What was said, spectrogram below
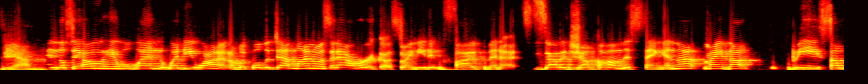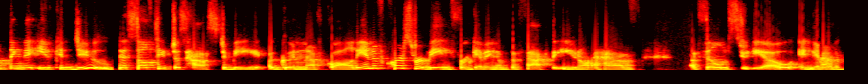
Yeah. And they'll say, Oh, hey, well, when when do you want it? I'm like, Well, the deadline was an hour ago, so I need it in five minutes. You gotta jump on this thing. And that might not be something that you can do. The self tape just has to be a good enough quality. And of course, we're being forgiving of the fact that you don't have a film studio in yeah. your.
